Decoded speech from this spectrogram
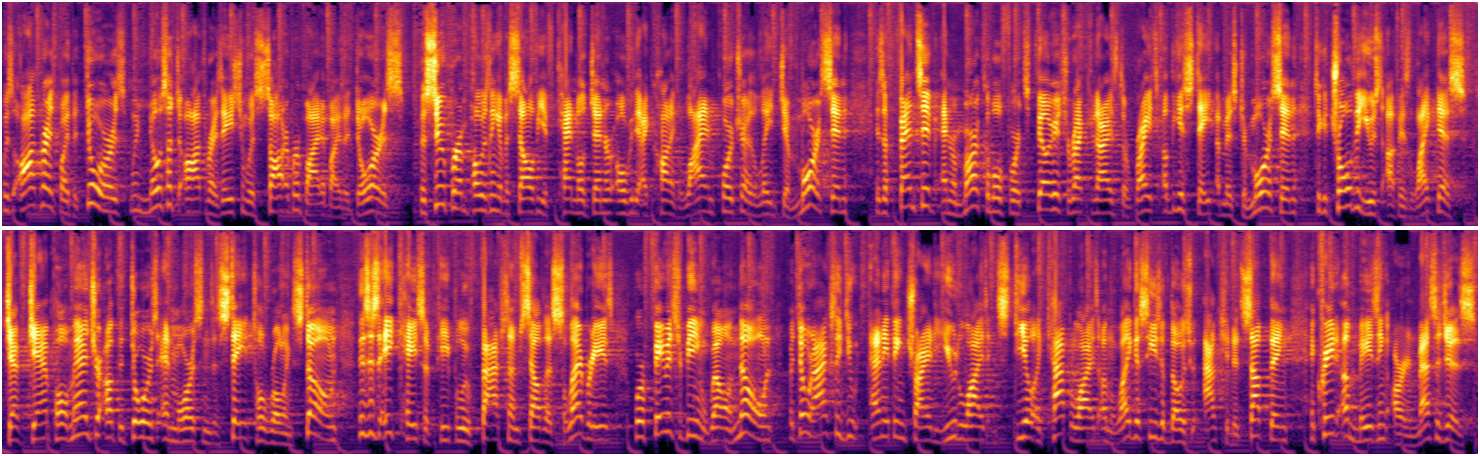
was authorized by the Doors when no such authorization was sought or provided by the Doors. The superimposing of a selfie of Kendall Jenner over the iconic lion portrait of the late Jim Morrison is offensive and remarkable for its failure to recognize the rights of the estate of Mr. Morrison to control the use of his likeness. Jeff Jampol, manager of the Doors and Morrison's estate, told Rolling Stone, this is a case of people who fashion themselves as celebrities who are famous for being well known, but don't actually do anything trying to utilize and steal and capitalize on the legacies of those who actually did something and create amazing art and messages.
